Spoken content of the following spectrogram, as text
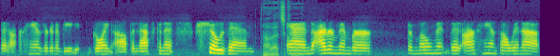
that our hands are going to be going up, and that's going to show them. Oh, that's cool. And I remember the moment that our hands all went up,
